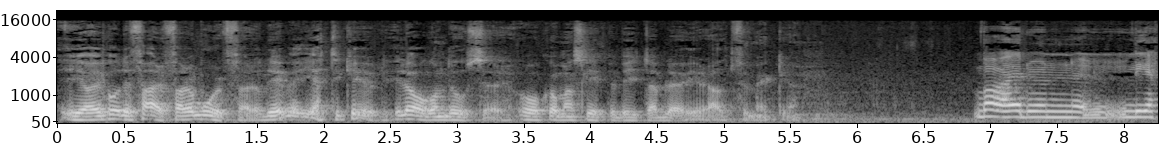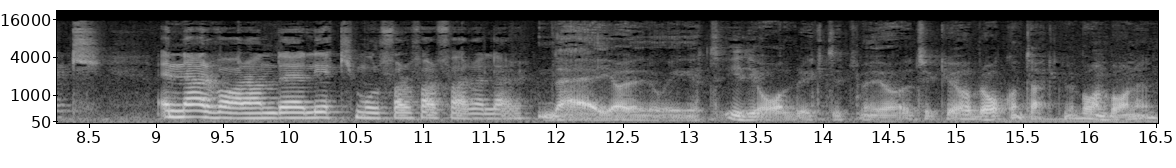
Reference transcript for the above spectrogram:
jag är både farfar och morfar och det är väl jättekul i lagom doser. Och om man slipper byta blöjor allt för mycket. Vad är du en lek, en närvarande lekmorfar och farfar eller? Nej, jag är nog inget ideal riktigt. Men jag tycker jag har bra kontakt med barnbarnen.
